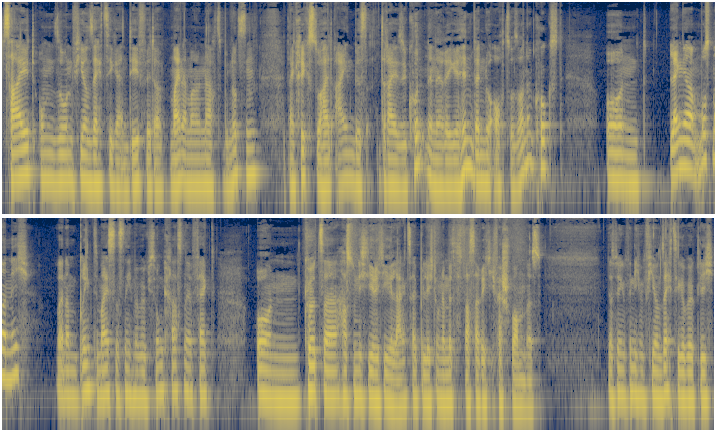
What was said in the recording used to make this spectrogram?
Zeit, um so einen 64er ND-Filter meiner Meinung nach zu benutzen. Dann kriegst du halt ein bis drei Sekunden in der Regel hin, wenn du auch zur Sonne guckst. Und länger muss man nicht, weil dann bringt sie meistens nicht mehr wirklich so einen krassen Effekt. Und kürzer hast du nicht die richtige Langzeitbelichtung, damit das Wasser richtig verschwommen ist. Deswegen finde ich einen 64er wirklich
